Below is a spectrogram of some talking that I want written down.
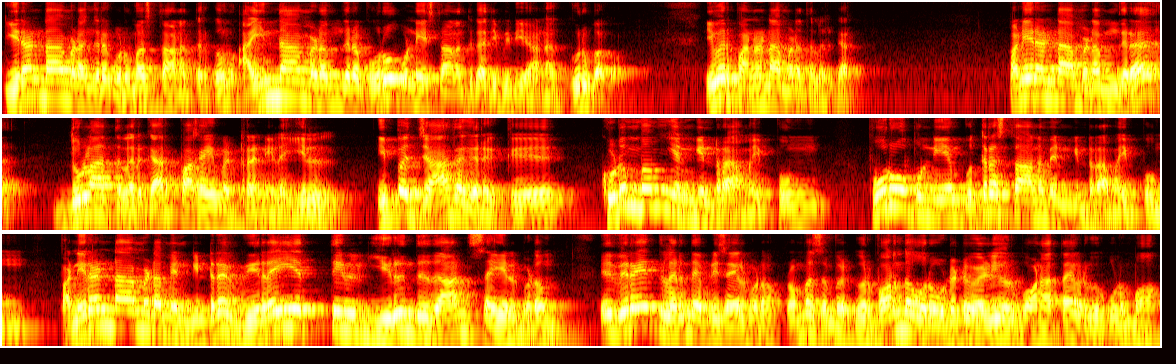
இரண்டாம் இடங்கிற குடும்பஸ்தானத்திற்கும் ஐந்தாம் இடங்கிற பூர்வ புண்ணிய ஸ்தானத்துக்கு அதிபதியான குரு பகவான். இவர் பன்னெண்டாம் இடத்துல இருக்கார். பனிரெண்டாம் இடம்ங்கிற துலாத்தில் இருக்கார் பகை பெற்ற நிலையில். இப்போ ஜாதகருக்கு குடும்பம் என்கின்ற அமைப்பும் பூர்வ புண்ணியம் புத்திரஸ்தானம் என்கின்ற அமைப்பும் பனிரெண்டாம் இடம் என்கின்ற விரயத்தில் இருந்துதான் செயல்படும். இது விரயத்திலிருந்து எப்படி செயல்படும்? ரொம்ப சிம்பிள் இவர் பிறந்த ஊரை விட்டுட்டு வெளியூர் போனா தான் இவருக்கு குடும்பம்.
